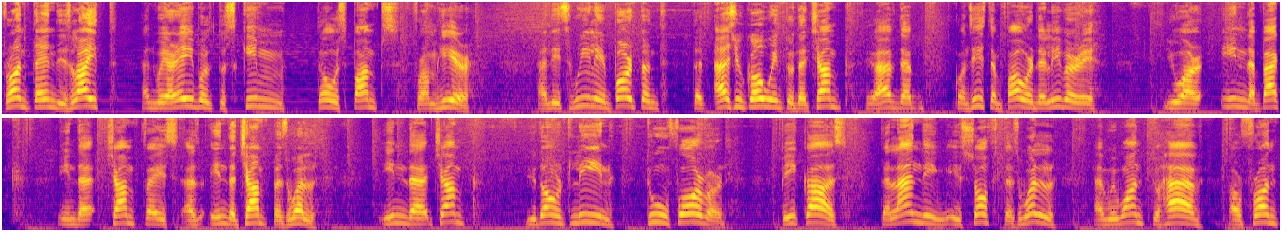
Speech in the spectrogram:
Front end is light and we are able to skim those bumps from here. And it's really important that as you go into the jump, you have the consistent power delivery, you are in the back in the jump phase as in the jump as well. In the jump you don't lean too forward because the landing is soft as well and we want to have our front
